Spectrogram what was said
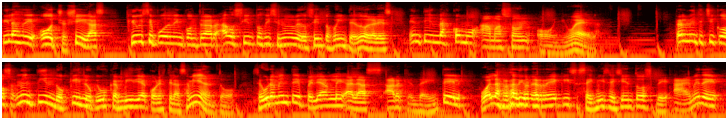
que las de 8 GB que hoy se pueden encontrar a 219-220 dólares en tiendas como Amazon o Newegg. Realmente chicos, no entiendo qué es lo que busca Nvidia con este lanzamiento. Seguramente pelearle a las ARC de Intel o a las Radeon RX 6600 de AMD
